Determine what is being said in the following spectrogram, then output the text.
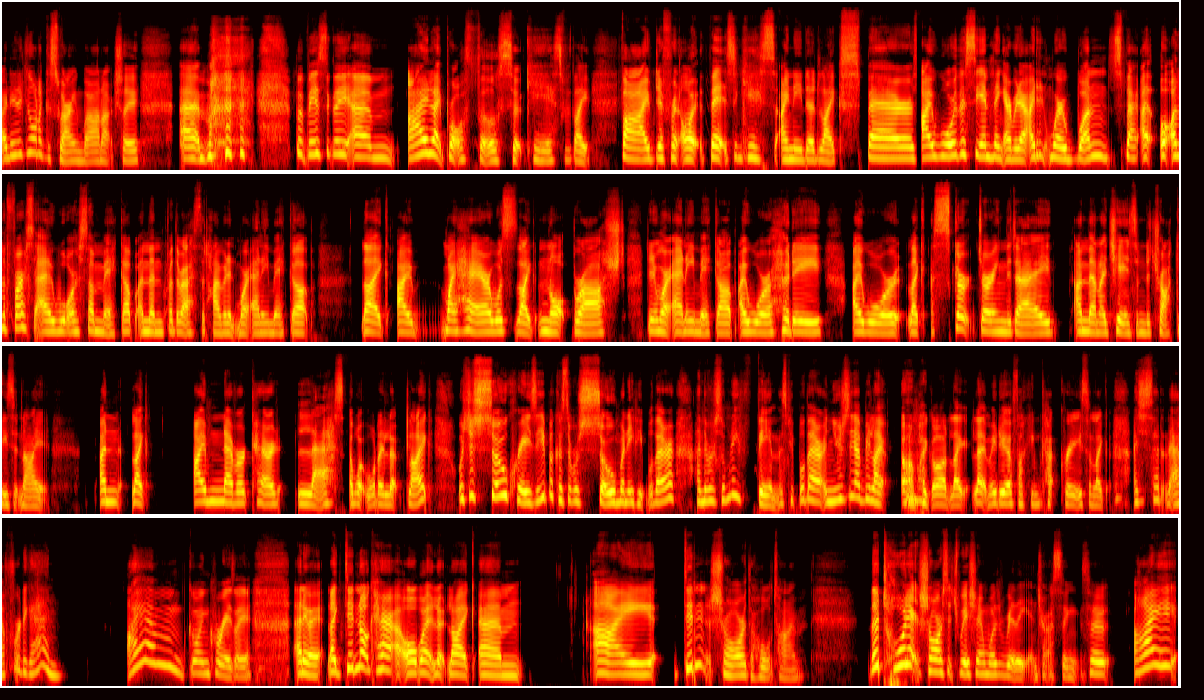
I need to go on like a swearing ban actually. Um, but basically, um, I like brought a full suitcase with like five different outfits in case I needed like spares. I wore the same thing every day. I didn't wear one spec. I, oh, on the first day, I wore some makeup, and then for the rest of the time, I didn't wear any makeup. Like I, my hair was like not brushed. Didn't wear any makeup. I wore a hoodie. I wore like a skirt during the day, and then I changed into trackies at night. And like I've never cared less about what I looked like, which is so crazy because there were so many people there and there were so many famous people there. And usually I'd be like, oh my God, like, let me do a fucking cut crease. And like, I just said an F word again. I am going crazy. Anyway, like, did not care at all what it looked like. Um, I didn't shower the whole time. The toilet shower situation was really interesting. So I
